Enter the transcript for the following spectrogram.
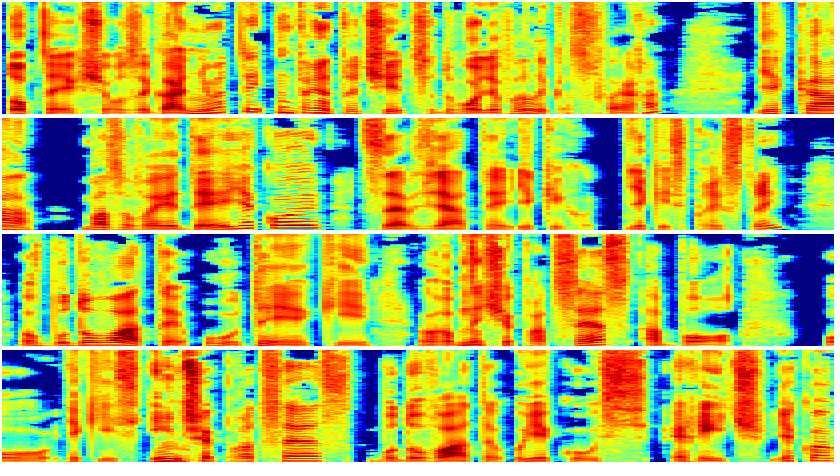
Тобто, якщо узагальнювати, інтернет речей це доволі велика сфера, яка базова ідея якої це взяти яких, якийсь пристрій, вбудувати у деякий виробничий процес або у якийсь інший процес, будувати у якусь річ, якою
